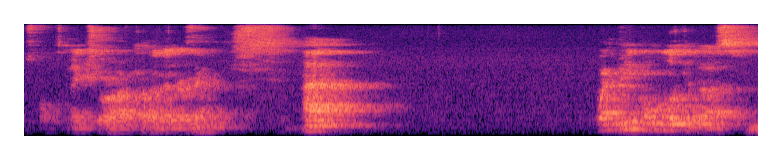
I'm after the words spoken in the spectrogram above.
Just want to make sure I've covered everything. And when people look at us,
